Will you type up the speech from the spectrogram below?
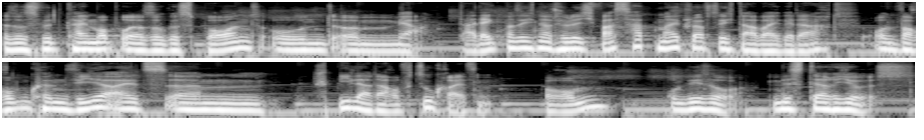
Also es wird kein Mob oder so gespawnt und ähm, ja, da denkt man sich natürlich, was hat Minecraft sich dabei gedacht und warum können wir als ähm, Spieler darauf zugreifen? Warum und wieso? Mysteriös.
